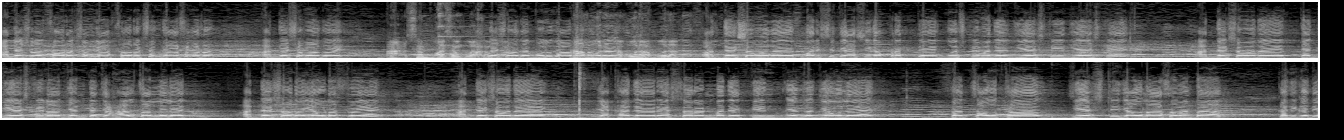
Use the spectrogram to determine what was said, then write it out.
अध्यक्ष महोदय, संरक्षण द्या संरक्षण द्या असं कसं? अध्यक्ष महोदय हा संपवा संपवा अध्यक्ष. महोदय बोलू द्या हा. बोला ना बोला बोला. अध्यक्ष महोदय परिस्थिती अशी का प्रत्येक गोष्टीमध्ये जीएसटी जीएसटी अध्यक्ष महोदय त्या जीएसटीला जनतेचे हाल चाललेले आहेत. अध्यक्ष महोदय एवढंच नाही. अध्यक्ष महोदय एखाद्या रेस्टॉरंटमध्ये तीन जण जेवले तर चौथा जीएसटी जेवला असं म्हणतात. कधी कधी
